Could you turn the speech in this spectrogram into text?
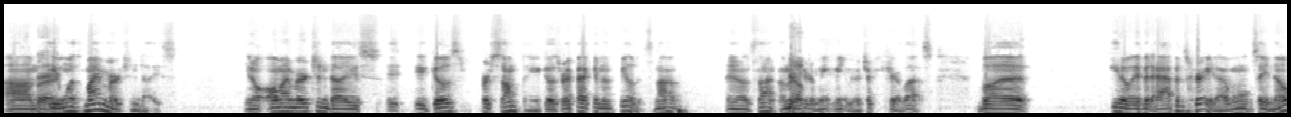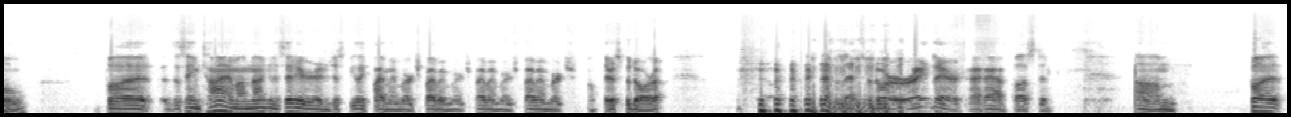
Um, Right. Even with my merchandise, you know, all my merchandise, it, it goes for something. It goes right back into the field. It's not, you know, it's not. I'm not Yep. here to make me rich. I could care less. But you know, if it happens, great. I won't say no. But at the same time, I'm not going to sit here and just be like, buy my merch, buy my merch, buy my merch, buy my merch. Oh, there's Fedora. That's Fedora right there. I have busted. Um, but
